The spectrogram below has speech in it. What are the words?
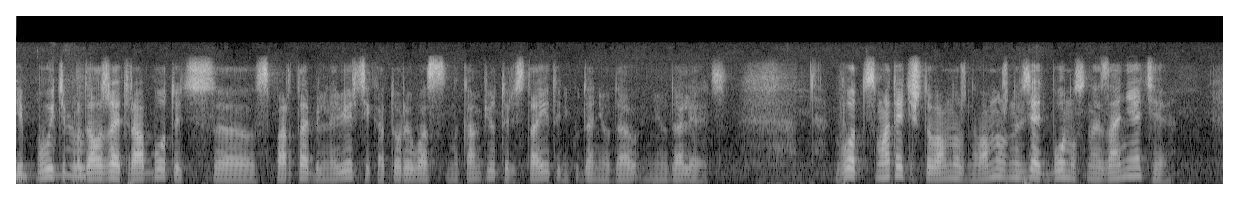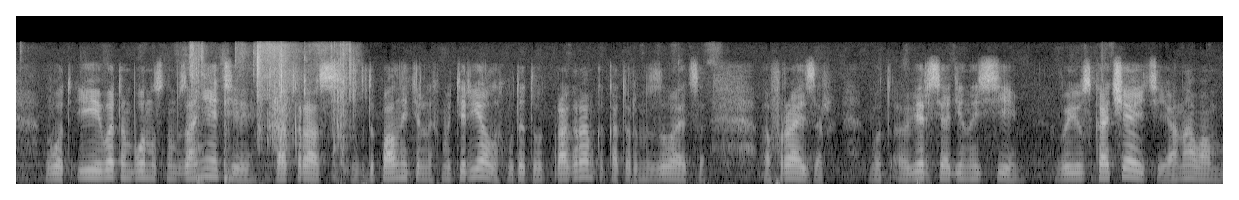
И будете продолжать работать с, с портабельной версией, которая у вас на компьютере стоит и никуда не, уда- не удаляется. Вот, смотрите, что вам нужно. Вам нужно взять бонусное занятие. Вот, и в этом бонусном занятии как раз в дополнительных материалах вот эта вот программка, которая называется э, Фрайзер, вот э, версия 1.7, вы ее скачаете, она вам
